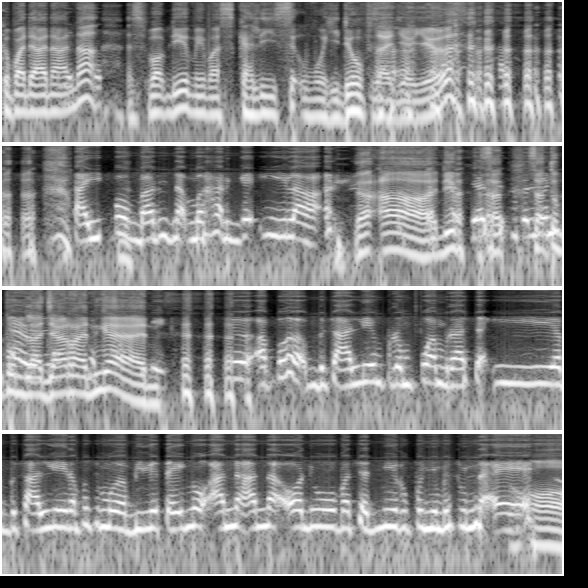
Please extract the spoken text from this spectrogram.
kepada anak-anak sebab dia memang sekali seumur hidup saja ya. Saya pun baru nak menghargai lah. Ah, dia Jadi sat, sebelum satu pembelajaran kan. Dia apa bersalin perempuan merasai bersalin apa semua bila tengok anak-anak aduh macam ni rupanya bersunat eh. Oh,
